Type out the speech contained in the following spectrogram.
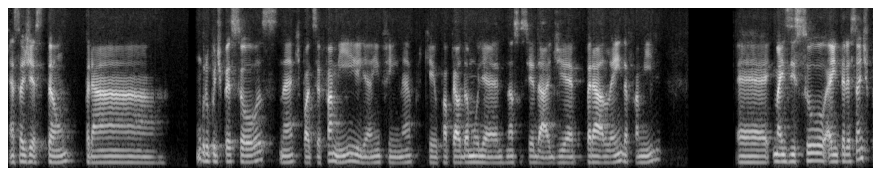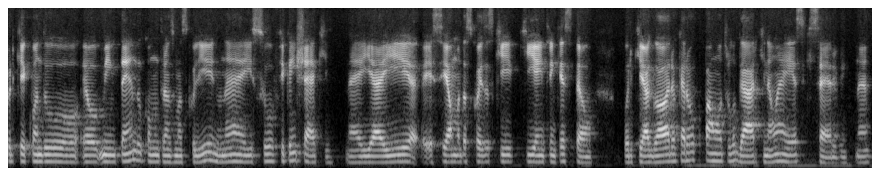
essa gestão para um grupo de pessoas, né, que pode ser família, enfim, né, porque o papel da mulher na sociedade é para além da família. É, mas isso é interessante porque quando eu me entendo como transmasculino, né, isso fica em xeque, né, e aí esse é uma das coisas que, que entra em questão, porque agora eu quero ocupar um outro lugar que não é esse que serve, né.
